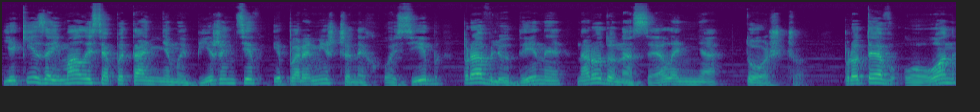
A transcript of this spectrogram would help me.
які займалися питаннями біженців і переміщених осіб, прав людини, народонаселення тощо. Проте в ООН,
